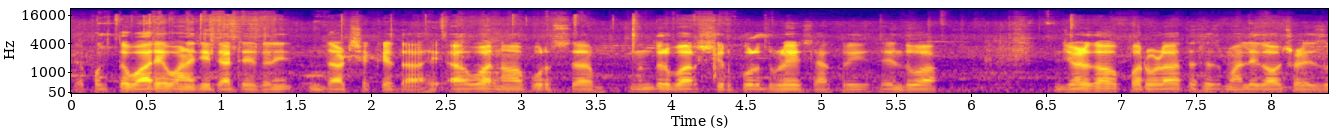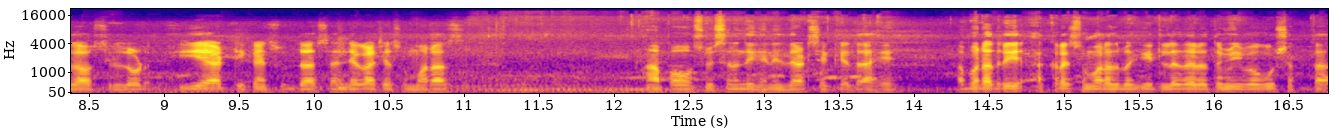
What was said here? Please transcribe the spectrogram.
त्या फक्त वारे वाहण्याची त्या ठिकाणी दाट शक्यता आहे. अहवा नवापूर स नंदुरबार शिरपूर धुळे साखरी सेंदुवा जळगाव परोळा तसेच मालेगाव चाळीसगाव सिल्लोड या ठिकाणीसुद्धा संध्याकाळच्या सुमारास हा पाऊस विश्रांती घेण्याची दाट शक्यता आहे. आपण रात्री अकरा सुमारास बघितलं तर तुम्ही बघू शकता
